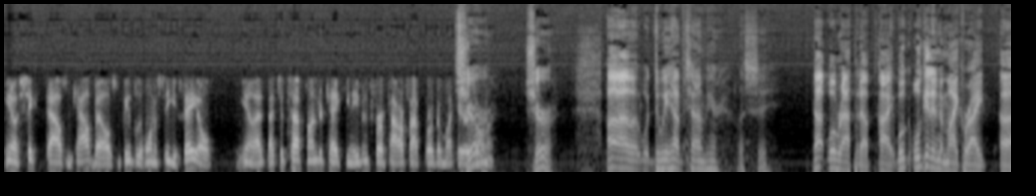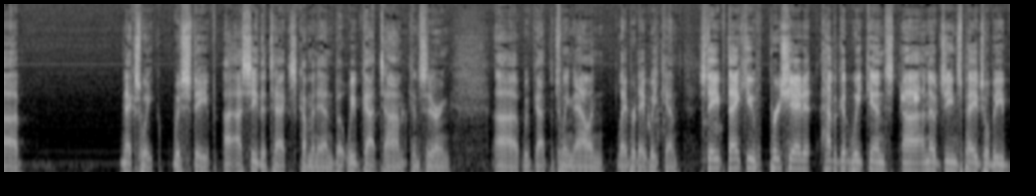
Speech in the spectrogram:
you know, sixty thousand cowbells and people that want to see you fail. You know, that, that's a tough undertaking, even for a Power Five program like Arizona. Sure. Uh, do we have time here? Let's see. Not, we'll wrap it up. All right, we'll we'll get into Mike Wright uh, next week with Steve. I, I, see the text coming in, but we've got time considering uh, we've got between now and Labor Day weekend. Steve, thank you. Appreciate it. Have a good weekend. Uh, I know Gene's page will be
